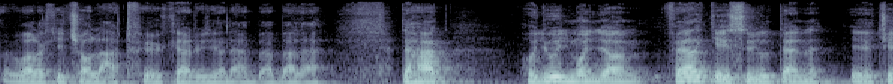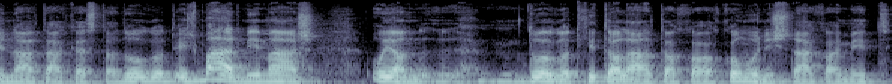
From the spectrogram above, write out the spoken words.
valaki családfő kerüljön ebbe bele. Tehát hogy úgy mondjam, felkészülten csinálták ezt a dolgot, és bármi más olyan dolgot kitaláltak a kommunisták, amit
